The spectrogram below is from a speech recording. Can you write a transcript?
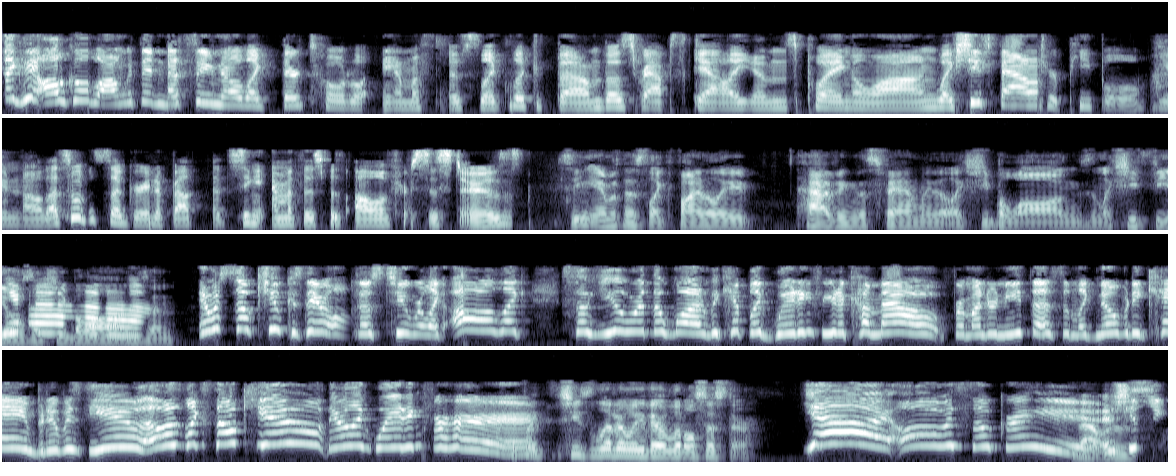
Like they all go along with it, and that's so you know, like they're total amethysts. Like look at them, those rapscallions playing along. Like she's found her people. You know, that's what was so great about that. Seeing amethyst with all of her sisters. Seeing Amethyst like finally having this family that like she belongs and like she feels like she belongs and It was so cute because they were those two were like, oh, like so you were the one. We kept like waiting for you to come out from underneath us, and like nobody came, but it was you. That was like so cute. They were like waiting for her. like she's literally their little sister. yeah. Oh, it was so great. That And she like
